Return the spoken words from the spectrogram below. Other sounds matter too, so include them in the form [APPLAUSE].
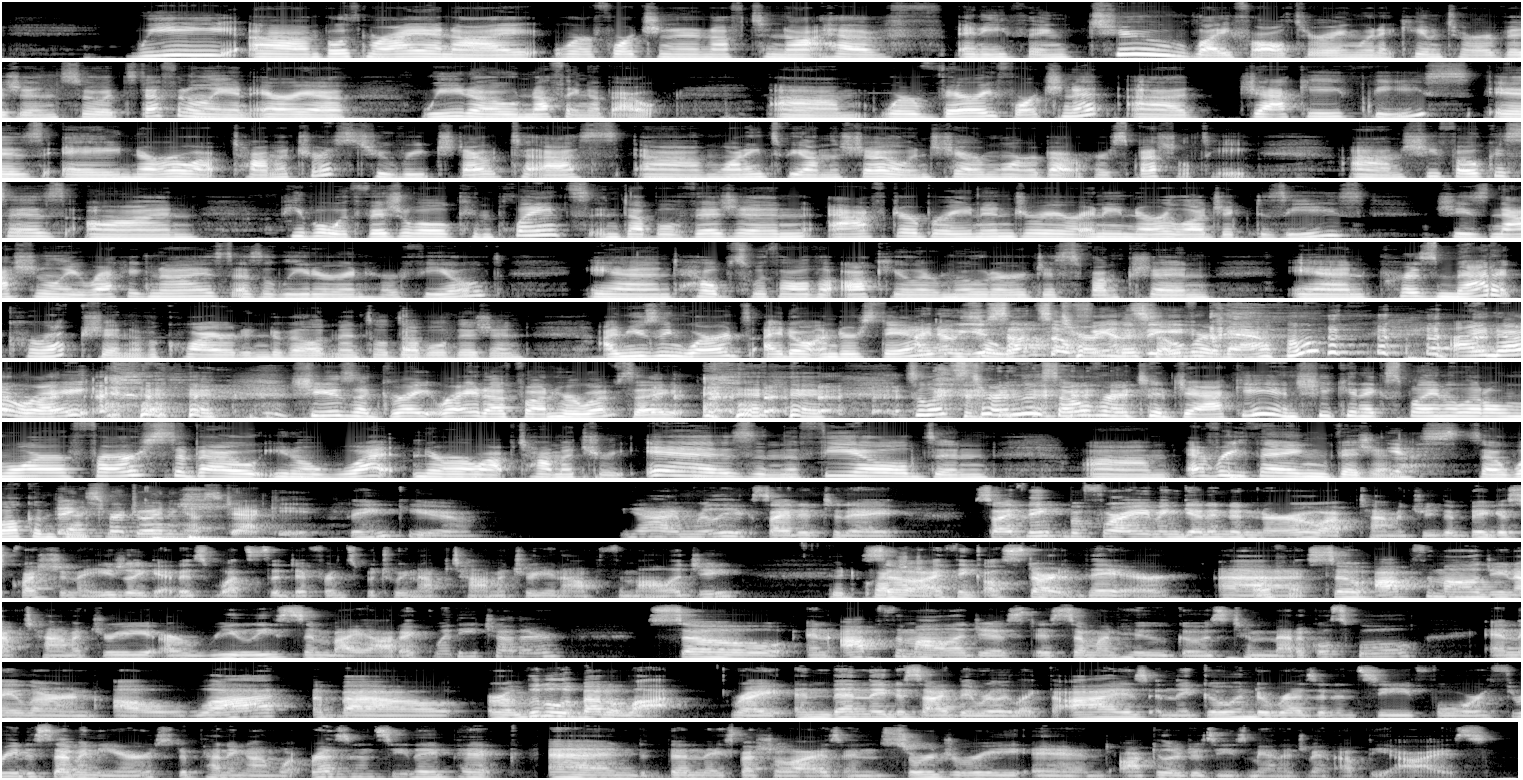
We, um, both Mariah and I, were fortunate enough to not have anything too life altering when it came to our vision. So it's definitely an area we know nothing about. Um, we're very fortunate. Uh, Jackie Theis is a neurooptometrist who reached out to us um, wanting to be on the show and share more about her specialty. Um, she focuses on people with visual complaints and double vision after brain injury or any neurologic disease. She's nationally recognized as a leader in her field and helps with all the ocular motor dysfunction and prismatic correction of acquired and developmental double vision. I'm using words I don't understand. I know you so sound so turn fancy. this over now. [LAUGHS] I know, right? [LAUGHS] she is a great write up on her website. [LAUGHS] so let's turn this over to Jackie and she can explain a little more first about, you know, what neurooptometry is and the fields and um, everything vision. Yes. So welcome, Thanks Jackie. for joining us, Jackie. Thank you. Yeah, I'm really excited today. So I think before I even get into neurooptometry, the biggest question I usually get is what's the difference between optometry and ophthalmology? Good question. So I think I'll start there. Uh, so ophthalmology and optometry are really symbiotic with each other. So an ophthalmologist is someone who goes to medical school and they learn a lot about, or a little about a lot, right? And then they decide they really like the eyes and they go into residency for three to seven years, depending on what residency they pick. And then they specialize in surgery and ocular disease management of the eyes.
